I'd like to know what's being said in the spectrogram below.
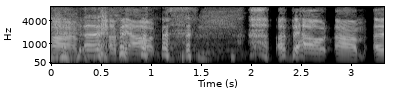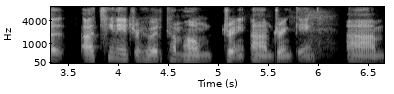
um, about about um, a, a, teenager who had come home drink, um, drinking. Um,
